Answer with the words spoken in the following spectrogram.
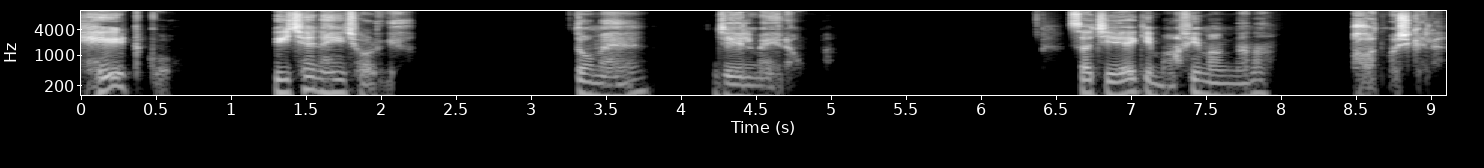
हेट को पीछे नहीं छोड़ गया तो मैं जेल में ही रहूँगा। सच ये है कि माफ़ी मांगना ना बहुत मुश्किल है,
